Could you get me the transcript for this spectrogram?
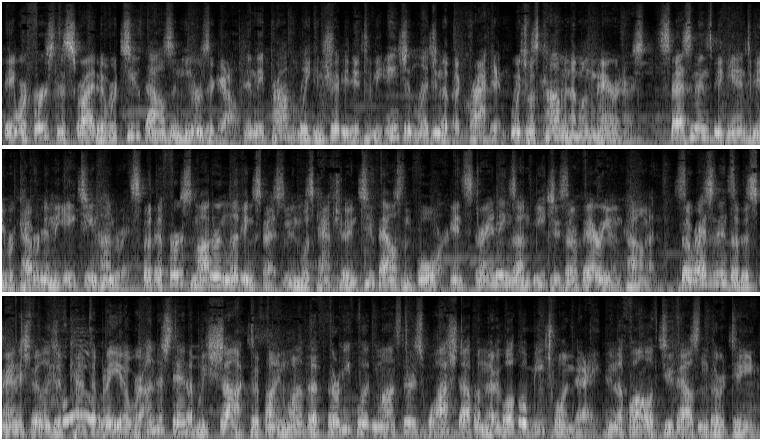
They were first described over 2,000 years ago, and they probably contributed to the ancient legend of the Kraken, which was common among mariners. Specimens began to be recovered in the 1800s, but the first modern living specimen was captured in 2004, and strandings on beaches are very uncommon. So residents of the Spanish village of Cantabria were understandably shocked to find one of the 30-foot monsters washed up on their local beach one day in the fall of 2013.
